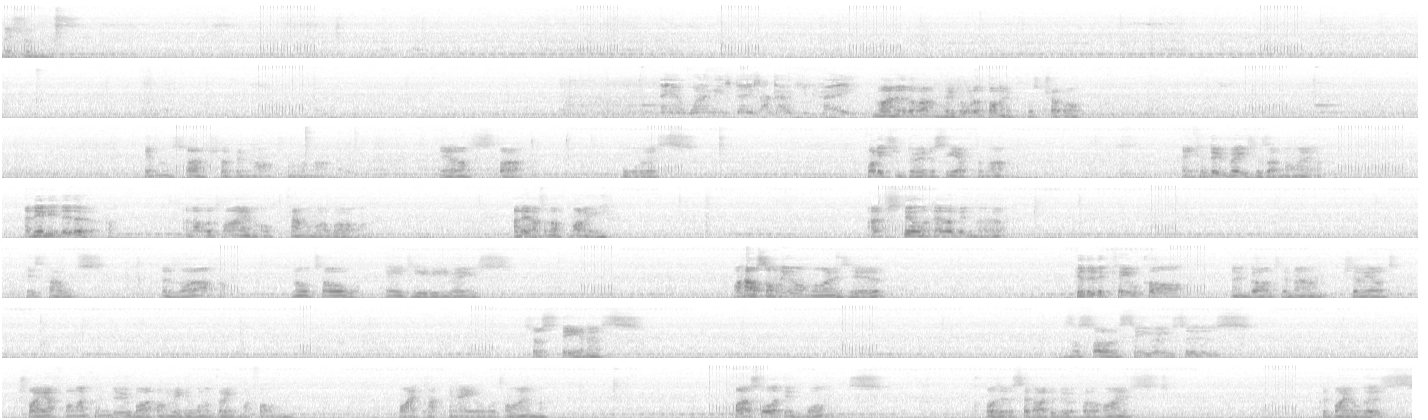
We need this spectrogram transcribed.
missions? Man, one of these days I gotta get paid. Mine is the rampage, I would have done it if it was Trevor. Hidden slash have been marked on the map. Yeah, that's that. All this. Probably should do it just to get off the map. And you can do races at night. I nearly did it another time off camera, but I didn't have enough money. I've still never been there. His house. There's that. Auto ATV race. My house only online is here. Go do the cable car and go out to Mount Chiliad. Just DNS. There's also sea races. Triathlon I can do, but I don't really want to break my phone by tapping A all the time. But that's all I did once. Because it was said I had to do it for the heist. Goodbye all this.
